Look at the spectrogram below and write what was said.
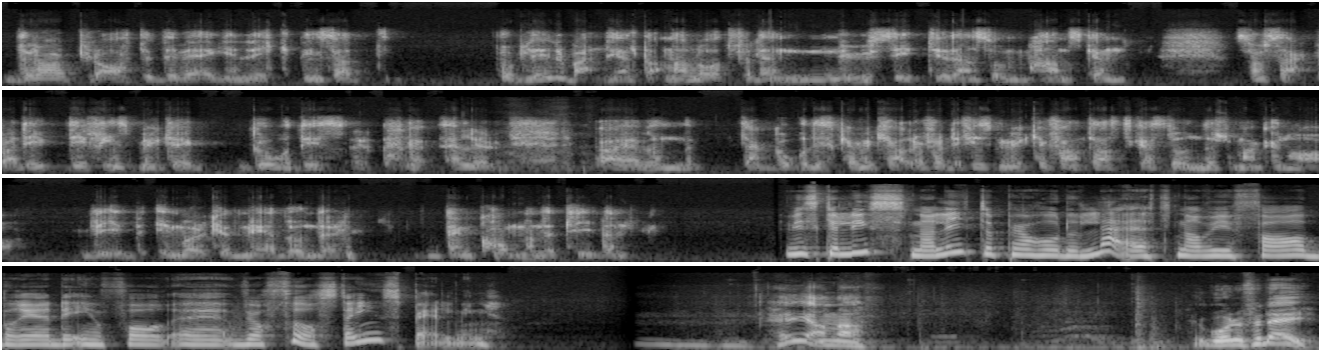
drar pratet iväg i en riktning så att då blir det bara en helt annan låt för den, nu sitter ju den som handsken. Som sagt det, det finns mycket godis, eller ja, även ja, godis kan vi kalla det för. Det finns mycket fantastiska stunder som man kan ha vid i mörkret med under den kommande tiden. Vi ska lyssna lite på hur det lät när vi förberedde inför eh, vår första inspelning. Hej Anna! Hur går det för dig?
